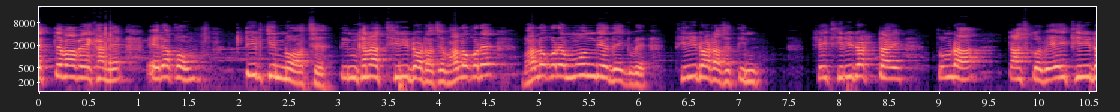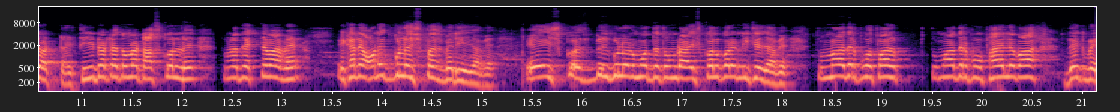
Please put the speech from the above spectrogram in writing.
দেখতে পাবে এখানে এরকম তীর চিহ্ন আছে। তিনখানা থ্রি ডট আছে। ভালো করে ভালো করে মন দিয়ে দেখবে। থ্রি ডট আছে। তিন, সেই থ্রি ডটটায় তোমরা টাচ করবে। এই থ্রি ডটটায় থ্রি ডটটায় তোমরা টাচ করলে তোমরা দেখতে পাবে এখানে অনেকগুলো স্পেস বেরিয়ে যাবে। এই স্পেসগুলোর মধ্যে তোমরা স্কল করে নিচে যাবে। তোমাদের প্রোফাইল তোমাদের প্রোফাইলে বা দেখবে,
